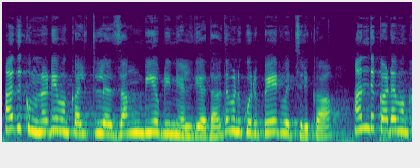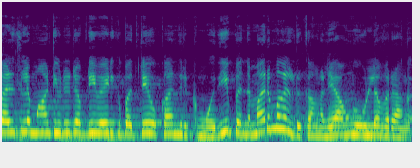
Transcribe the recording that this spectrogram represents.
அதுக்கு முன்னாடி அவன் கழுத்தில் ஜங்பி அப்படின்னு எழுதி அதாவது அவனுக்கு ஒரு பேர் வச்சிருக்கா. அந்த கடை அவன் கழுத்தில் மாட்டி விட்டுட்டு அப்படியே வேடிக்கை பார்த்துட்டே உட்காந்துருக்கும் போது இப்போ இந்த மருமகள் இருக்காங்க இல்லையா அவங்க உள்ளே வராங்க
